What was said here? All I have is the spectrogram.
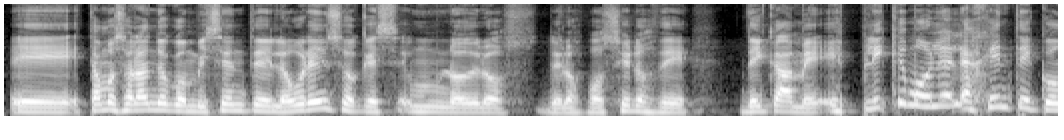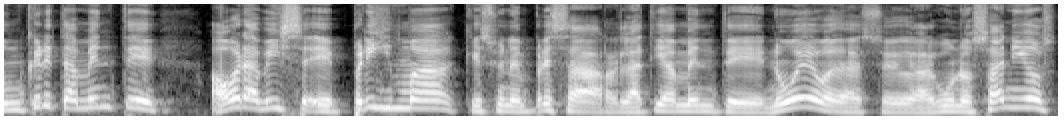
Eh, estamos hablando con Vicente Lorenzo, que es uno de los, de los voceros de, de CAME. Expliquémosle a la gente concretamente, ahora eh, Prisma, que es una empresa relativamente nueva de hace algunos años,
